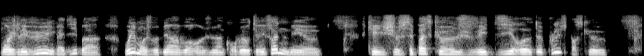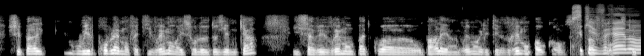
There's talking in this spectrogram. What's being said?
Moi, je l'ai vu, il m'a dit, bah oui, moi, je veux bien avoir Julien Courbet au téléphone, mais euh, je ne sais pas ce que je vais dire euh, de plus parce que je sais pas où est le problème en fait. Il vraiment et sur le deuxième cas, il savait vraiment pas de quoi on parlait. Hein. Vraiment, il était vraiment pas au courant. Ce qui est vraiment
